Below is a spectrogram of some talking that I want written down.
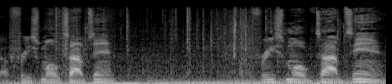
uh, free smoke top ten. Free smoke top ten.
